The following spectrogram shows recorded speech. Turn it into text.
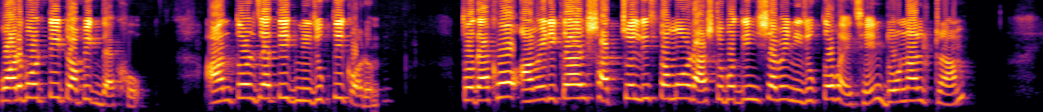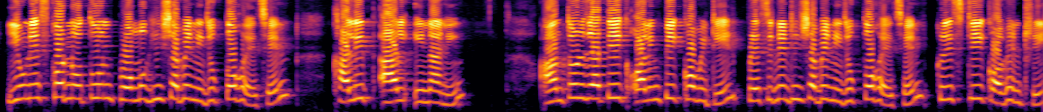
পরবর্তী টপিক দেখো, আন্তর্জাতিক নিযুক্তিকরণ। তো দেখো, আমেরিকার সাতচল্লিশতম রাষ্ট্রপতি হিসাবে নিযুক্ত হয়েছেন ডোনাল্ড ট্রাম্প। ইউনেস্কোর নতুন প্রমুখ হিসাবে নিযুক্ত হয়েছেন খালিদ আল ইনানি। আন্তর্জাতিক অলিম্পিক কমিটির প্রেসিডেন্ট হিসাবে নিযুক্ত হয়েছেন ক্রিস্টি কভেন্ট্রি।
